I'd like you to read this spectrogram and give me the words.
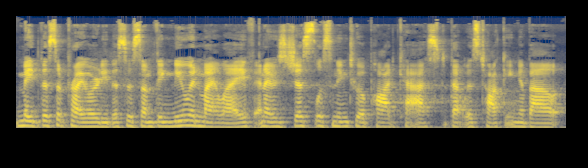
made this a priority. This is something new in my life. And I was just listening to a podcast that was talking about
